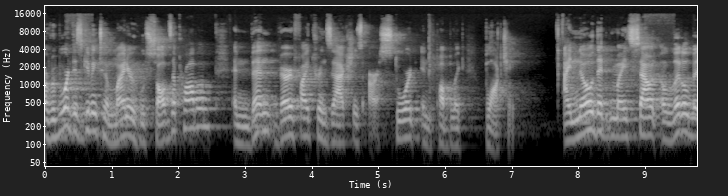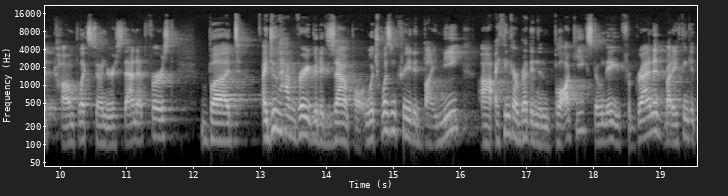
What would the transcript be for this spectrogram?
A reward is given to a miner who solves a problem, and then verified transactions are stored in public blockchain. I know that it might sound a little bit complex to understand at first, but I do have a very good example, which wasn't created by me. Uh, I think I read it in Block Geeks, don't take it for granted, but I think it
